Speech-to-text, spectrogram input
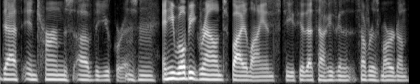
death in terms of the Eucharist, Mhm. and he will be ground by lion's teeth. Yeah, that's how he's going to suffer his martyrdom.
